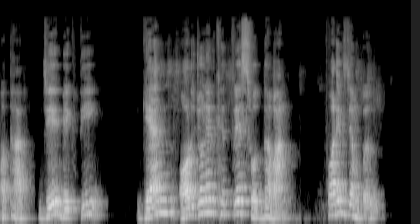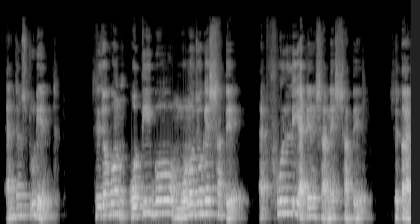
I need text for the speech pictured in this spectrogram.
অর্থাৎ যে ব্যক্তি জ্ঞান অর্জনের ক্ষেত্রে শ্রদ্ধাবান, ফর এক্সাম্পল, একজন স্টুডেন্ট, সে যখন অতীব মনোযোগের সাথে এক ফুললি অ্যাটেনশনের সাথে সে তার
